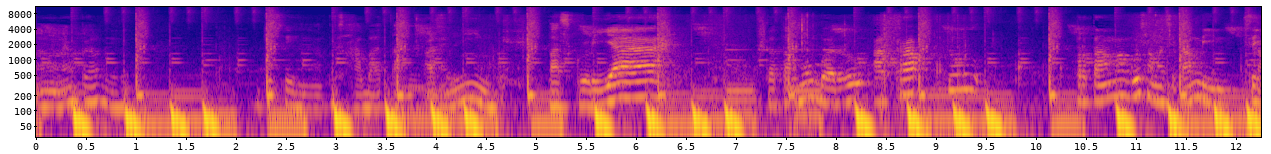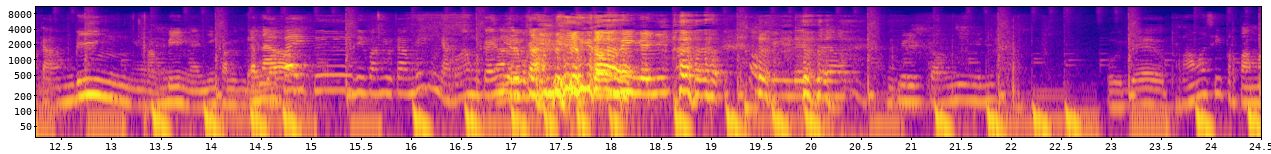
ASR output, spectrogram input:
Emang nempel gitu. Itu sih persahabatan. Asli. pas kuliah ketemu baru akrab tuh pertama gue sama si kambing. Si kambing, ya. kambing anjing kambing kenapa itu dipanggil kambing? Karena mukanya mirip bukan kambing. kambing anjing. Kambing dajal mirip kambing anjing. Udah pertama sih pertama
